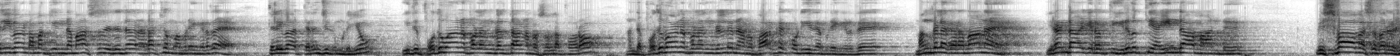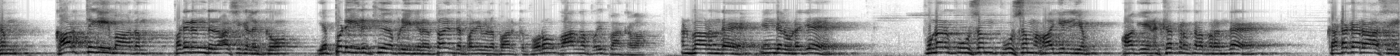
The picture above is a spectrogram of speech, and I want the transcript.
தெளிவாக நமக்கு இந்த மாதத்தில் இதுதான் நடக்கும் அப்படிங்கிறத தெளிவாக தெரிஞ்சுக்க முடியும். இது பொதுவான பலன்கள் தான் நம்ம சொல்ல போகிறோம் அந்த பொதுவான பலன்களில் நம்ம பார்க்கக்கூடியது அப்படிங்கிறது மங்களகரமான இரண்டாயிரத்தி இருபத்தி ஐந்தாம் ஆண்டு விஸ்வாவச வருஷம் கார்த்திகை மாதம் பன்னிரெண்டு ராசிகளுக்கும் எப்படி இருக்குது அப்படிங்கிறத தான் இந்த பதிவில் பார்க்க போகிறோம் வாங்க போய் பார்க்கலாம். அன்பார்ந்த எங்களுடைய புனர்பூசம் பூசம் ஆயில்யம் ஆகிய நட்சத்திரத்தில் பிறந்த கடகராசி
